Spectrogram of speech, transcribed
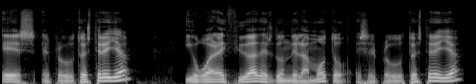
es el producto estrella, igual hay ciudades donde la moto es el producto estrella,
